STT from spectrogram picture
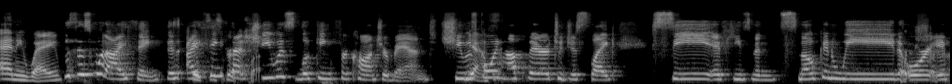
anyway? This is what I think. This, I think that club. she was looking for contraband. She was Yes. going up there to just like see if he's been smoking weed For or sure. if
